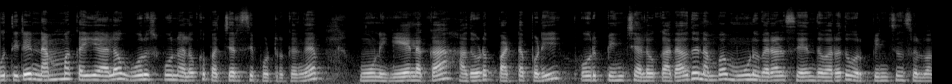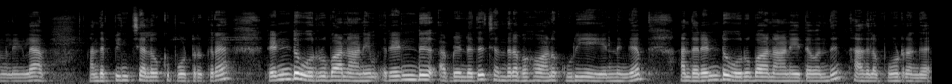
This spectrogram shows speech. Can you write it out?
ஊற்றிட்டு நம்ம கையால் ஒரு ஸ்பூன் அளவுக்கு பச்சரிசி போட்டிருக்கேங்க. மூணு ஏலக்காய் அதோட பட்டைப்பொடி ஒரு பிஞ்ச் அளவுக்கு அதாவது நம்ம மூணு விரல் சேர்ந்து வர்றது ஒரு பிஞ்சுன்னு சொல்லுவாங்க இல்லைங்களா? அந்த பிஞ்ச் அளவுக்கு போட்டிருக்கிறேன். ரெண்டு ஒரு ரூபாய் நாணயம் ரெண்டு அப்படின்றது சந்திர பகவானுக்குரிய எண்ணுங்க. அந்த ரெண்டு ஒரு ரூபாய் நாணயத்தை வந்து அதில் போடுறேங்க.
